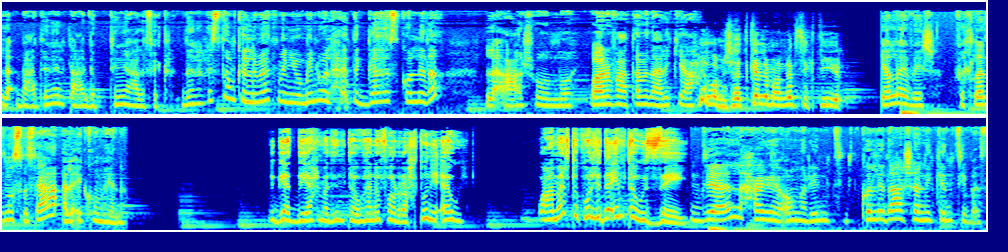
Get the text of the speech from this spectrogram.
لا بعدين انت عجبتني على فكرة. ده أنا لسه مكلماك من يومين ولحقت تجهز كل ده؟ لا عاش والله. وأعرف أعتمد عليك يا أحمد. يلا مش هتكلم عن نفسي كتير. يلا يا باشا. في خلال نص ساعة ألاقيكم هنا. بجد يا أحمد أنت وهنا فرحتوني قوي. وعملت كل ده إمتى وإزاي؟ دي أقل حاجة يا قمر انتي كل ده عشانك انتي بس.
